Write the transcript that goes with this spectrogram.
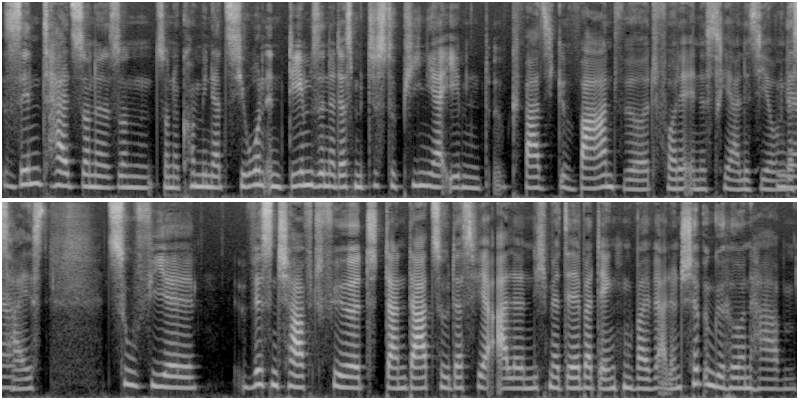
sind halt so eine, so, ein, so eine Kombination in dem Sinne, dass mit Dystopien ja eben quasi gewarnt wird vor der Industrialisierung. Ja. Das heißt, zu viel Wissenschaft führt dann dazu, dass wir alle nicht mehr selber denken, weil wir alle einen Chip im Gehirn haben.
